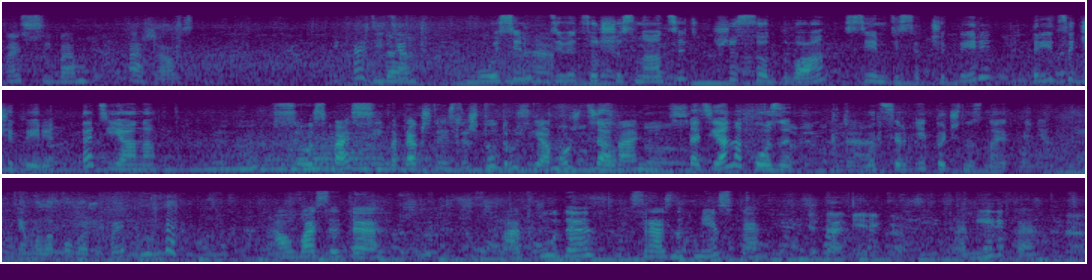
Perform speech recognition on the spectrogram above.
Спасибо. Пожалуйста. Приходите. Да. 8 Да. 916 602 74 34. Татьяна. Все, спасибо. Так что, если что, друзья, можете Да. звонить. Татьяна Козы. Да. Вот Сергей точно знает меня. Я молоко вожу, поэтому... А у вас это откуда? С разных мест, да? Это Америка, Америка? да.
